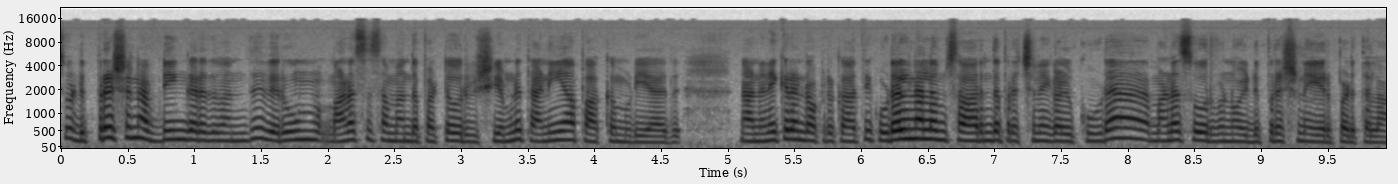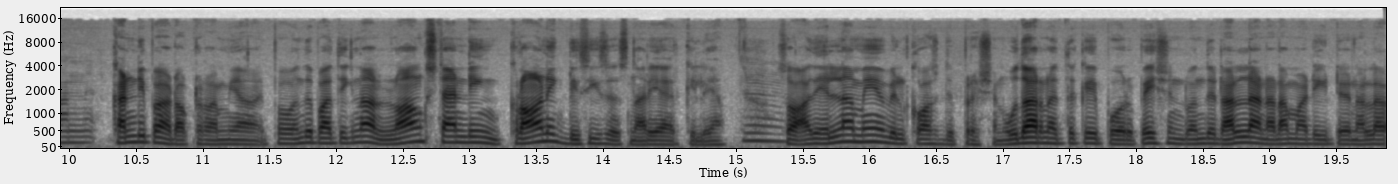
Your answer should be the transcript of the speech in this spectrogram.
ஸோ டிப்ரெஷன் அப்படிங்கிறது வந்து வெறும் மனசு சம்மந்தப்பட்ட ஒரு விஷயம்னு தனியாக பார்க்க முடியாது. நான் நினைக்கிறேன் டாக்டர் கார்த்திக் உடல்நலம் சார்ந்த பிரச்சனைகள் கூட மனசோர்வு நோய் டிப்ரெஷனை ஏற்படுத்தலாம்னு. கண்டிப்பாக டாக்டர் ரம்யா. இப்போ வந்து பார்த்தீங்கன்னா லாங் ஸ்டாண்டிங் chronic டிசீசஸ் நிறையா இருக்கு இல்லையா? ஸோ அது எல்லாமே வில் காஸ் டிப்ரெஷன் உதாரணத்துக்கு இப்போ ஒரு பேஷண்ட் வந்து நல்லா நடமாடிக்கிட்டு நல்லா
